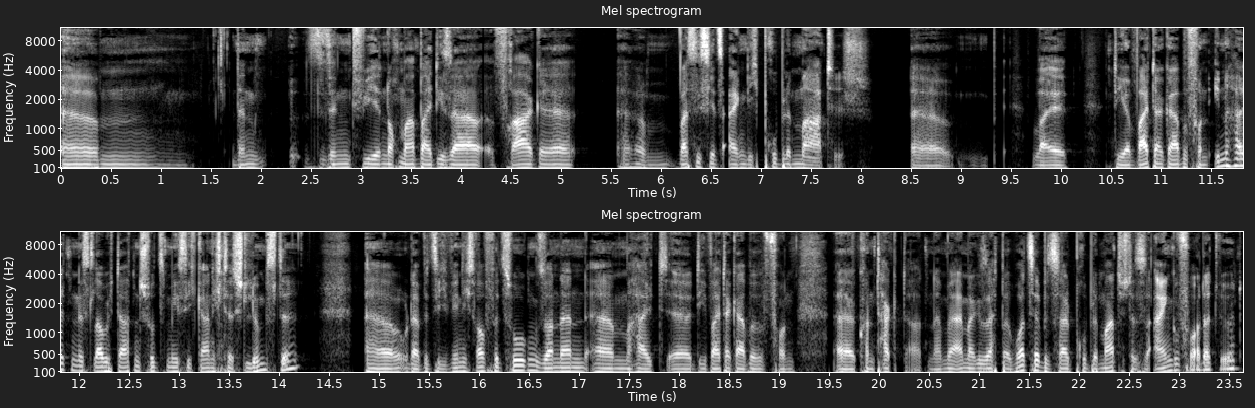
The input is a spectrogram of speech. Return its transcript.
Ähm, dann sind wir nochmal bei dieser Frage, ähm, was ist jetzt eigentlich problematisch? Äh, weil die Weitergabe von Inhalten ist, glaube ich, datenschutzmäßig gar nicht das Schlimmste äh, oder wird sich wenig darauf bezogen, sondern ähm, halt äh, die Weitergabe von äh, Kontaktdaten. Da haben wir einmal gesagt, bei WhatsApp ist es halt problematisch, dass es eingefordert wird.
